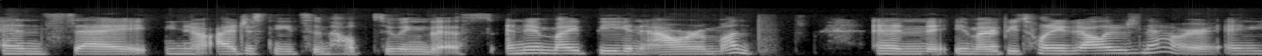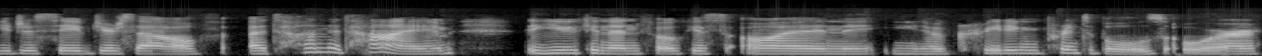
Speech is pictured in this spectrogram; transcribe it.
and say, you know, I just need some help doing this. And it might be an hour a month and it might be $20 an hour and you just saved yourself a ton of time that you can then focus on, you know, creating printables or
